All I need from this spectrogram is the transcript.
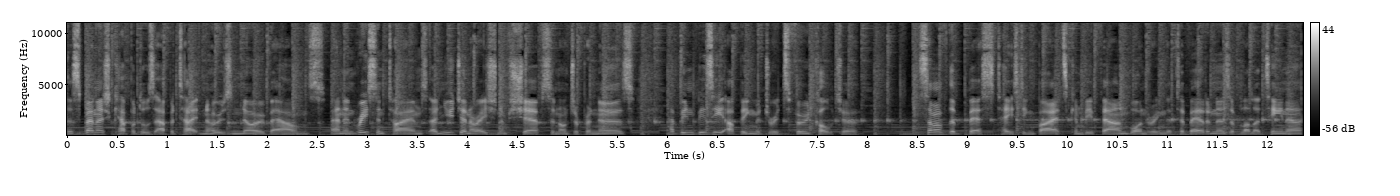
The Spanish capital's appetite knows no bounds, and in recent times, a new generation of chefs and entrepreneurs have been busy upping Madrid's food culture, some of the best tasting bites can be found wandering the tabernas of La Latina,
